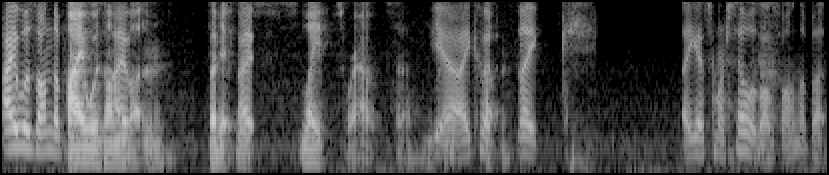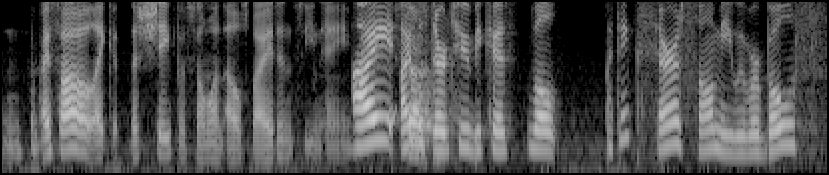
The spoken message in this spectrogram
I was on the button. I was on the I- button, but it I- was lights were out, so Yeah, I could button. like. I guess Marcel was also on the button. I saw like the shape of someone else, but I didn't see name. I I was there too because well, I think Sarah saw me. We were both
